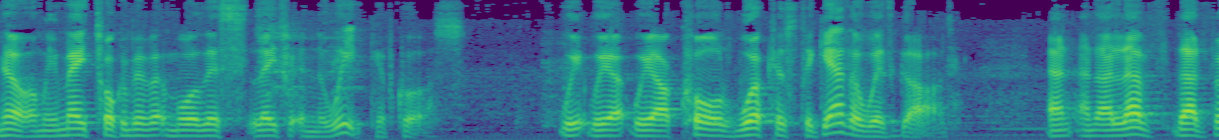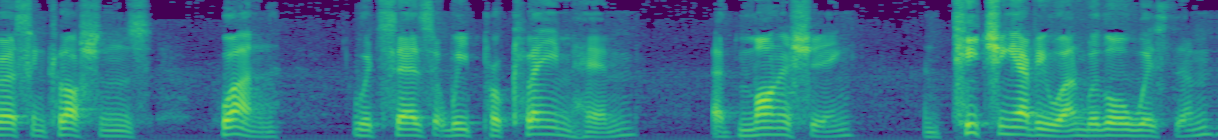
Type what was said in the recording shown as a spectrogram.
No, and we may talk a bit more of this later in the week, of course. We, we, are, we are called workers together with God. And, and I love that verse in Colossians 1, which says that we proclaim him, admonishing and teaching everyone with all wisdom,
